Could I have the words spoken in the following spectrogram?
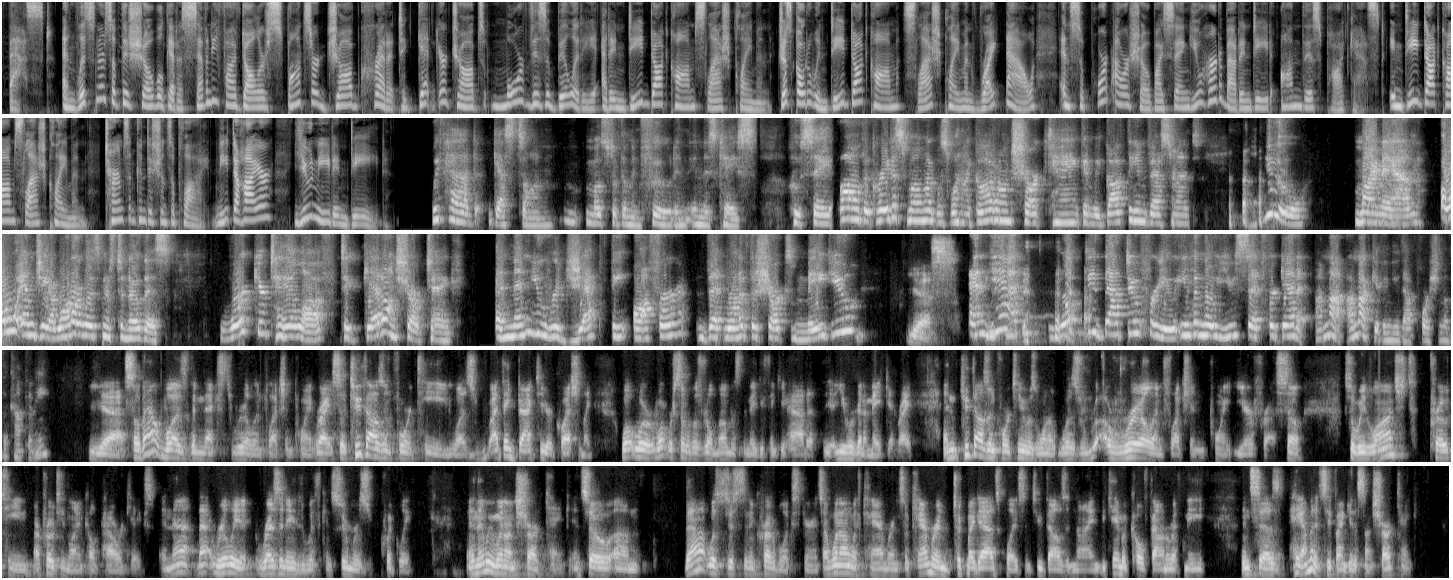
fast. And listeners of this show will get a $75 sponsored job credit to get your jobs more visibility at Indeed.com slash Claman. Just go to Indeed.com slash Claman right now and support our show by saying you heard about Indeed on this podcast. Indeed.com slash Claman. Terms and conditions apply. Need to hire? You need Indeed. We've had guests on, most of them in food in, in this case, who say, Oh, the greatest moment was when I got on Shark Tank and we got the investment. you, my man, OMG, I want our listeners to know this. Work your tail off to get on Shark Tank, and then you reject the offer that one of the sharks made you. Yes. And yet, what did that do for you even though you said forget it? I'm not I'm not giving you that portion of the company. Yeah, so that was the next real inflection point, right? So 2014 was, I think, back to your question, like what were what were some of those real moments that made you think you had it, you were going to make it, right? And 2014 was one was a real inflection point year for us. So, so we launched protein, our protein line called Power Cakes, and that that really resonated with consumers quickly. And then we went on Shark Tank, and so um, that was just an incredible experience. I went on with Cameron. So Cameron took my dad's place in 2009, became a co-founder with me, and says, "Hey, I'm going to see if I can get us on Shark Tank."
